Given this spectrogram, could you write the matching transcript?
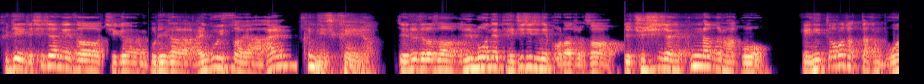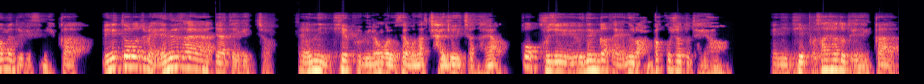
그게 이제 시장에서 지금 우리가 알고 있어야 할 큰 리스크예요. 예를 들어서 일본의 대지진이 벌어져서 주식시장이 폭락을 하고 N이 떨어졌다 그럼 뭐 하면 되겠습니까? N이 떨어지면 N을 사야 되겠죠. N ETF 이런 거 요새 워낙 잘 돼 있잖아요. 꼭 굳이 은행 가서 N으로 안 바꾸셔도 돼요. N ETF 사셔도 되니까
